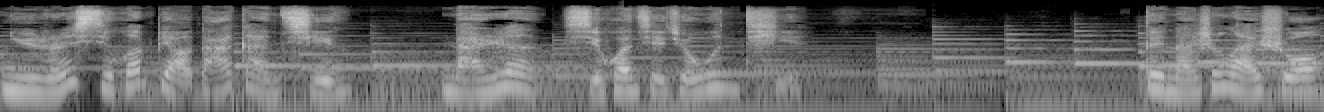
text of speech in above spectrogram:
女人喜欢表达感情，男人喜欢解决问题。对男生来说。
